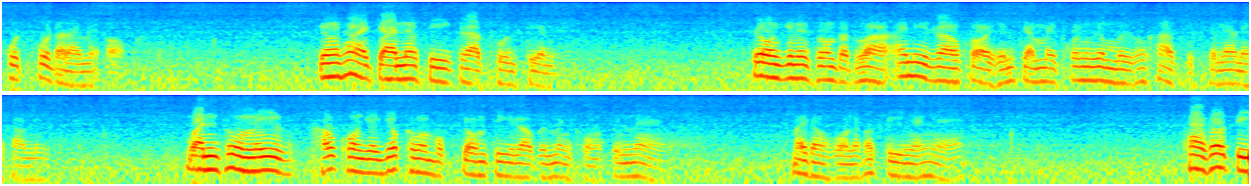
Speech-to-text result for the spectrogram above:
พูดพูดอะไรไม่ออกจนท่านอาจารย์นักสีกราบทูลเตือนพระองค์จึงได้ทรงตรัสว่าไอ้นี่เราก็เห็นจะไม่พ้นเงื้อมมือของข้าศึกกันแล้วในคราวนี้ วันพรุ่งนี้เขาคงจะยกเข้ามาบุกโจมตีเราเป็นมั่นคงเป็นแน่ ไม่ต้องห่วงแล้วเขาตีแง่แง่ถ้าเขาตี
